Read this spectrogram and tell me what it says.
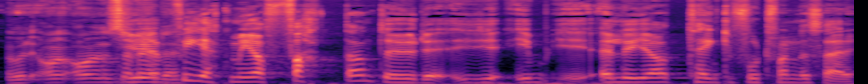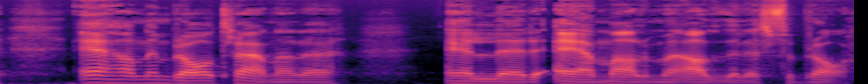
och, och, och jag det, vet, men jag fattar inte hur det... Eller jag tänker fortfarande så här, är han en bra tränare eller är Malmö alldeles för bra?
